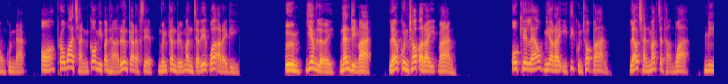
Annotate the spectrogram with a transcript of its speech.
ของคุณนะอ๋อ เพราะว่าฉันก็มีปัญหาเรื่องการอักเสบเหมือนกันหรือมันจะเรียกว่าอะไรดี อืม เยี่ยมเลย นั่นดีมาก แล้วคุณชอบอะไรอีกบ้าง โอเคแล้วมีอะไรอีกที่คุณชอบบ้างแล้วฉันมักจะถามว่า มี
